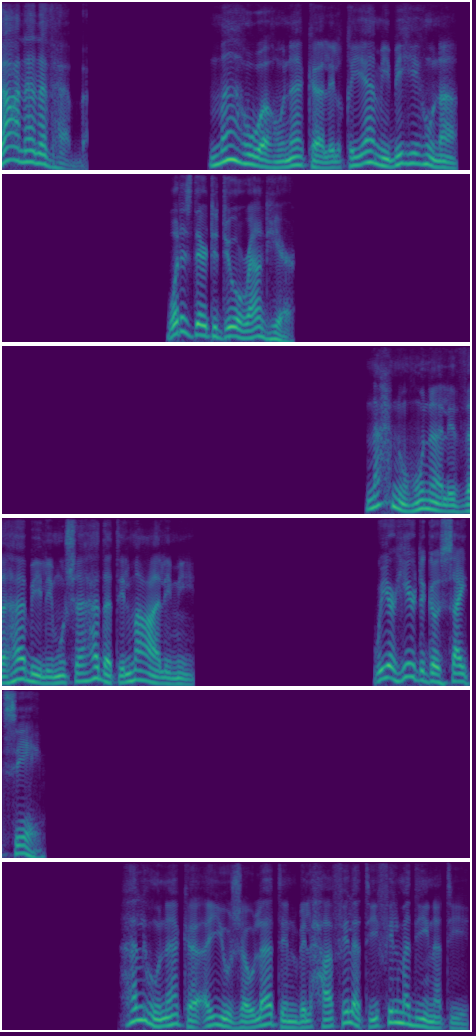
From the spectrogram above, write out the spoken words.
دعنا نذهب. ما هو هناك للقيام به هنا؟ What is there to do around here? نحن هنا للذهاب لمشاهدة المعالم. We are here to go sightseeing. هل هناك أي جولات بالحافلة في المدينة؟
